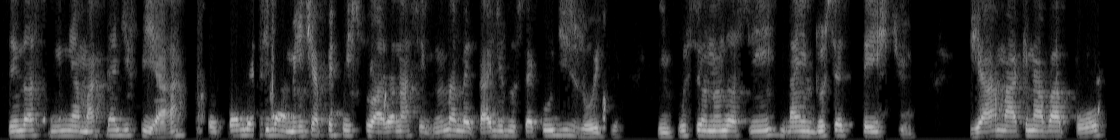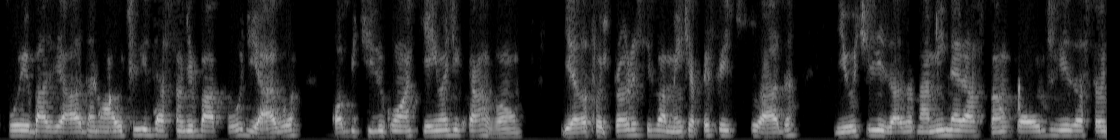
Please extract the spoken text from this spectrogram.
Sendo assim, a máquina de fiar foi progressivamente aperfeiçoada na segunda metade do século XVIII, impulsionando assim na indústria têxtil. Já a máquina a vapor foi baseada na utilização de vapor de água obtido com a queima de carvão, e ela foi progressivamente aperfeiçoada e utilizada na mineração com a utilização,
